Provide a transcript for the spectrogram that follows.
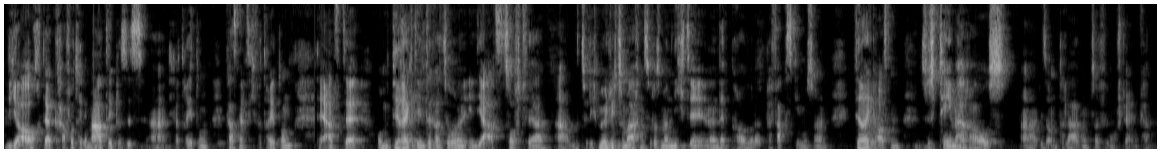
wie auch der KV-Telematik, das ist äh, die Vertretung, kassenärztliche Vertretung der Ärzte um direkte Integrationen in die Arztsoftware äh, natürlich möglich zu machen, so dass man nicht in einen Webbrowser oder per Fax gehen muss, sondern direkt aus dem System heraus äh, diese Unterlagen zur Verfügung stellen kann.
